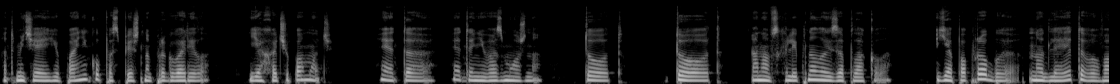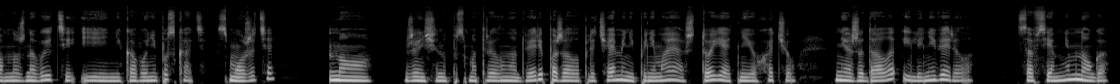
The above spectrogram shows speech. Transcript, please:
Отмечая ее панику, поспешно проговорила. «Я хочу помочь». «Это... это невозможно. Тот... тот...» Она всхлипнула и заплакала. «Я попробую, но для этого вам нужно выйти и никого не пускать. Сможете?» «Но...» Женщина посмотрела на дверь и пожала плечами, не понимая, что я от нее хочу. Не ожидала или не верила. «Совсем немного»,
